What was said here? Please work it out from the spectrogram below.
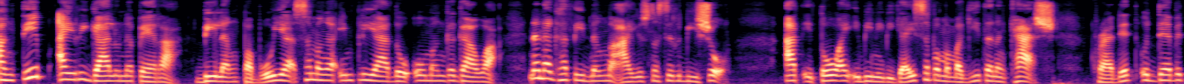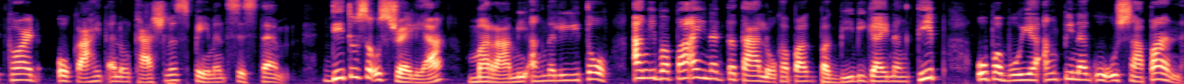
Ang tip ay regalo na pera bilang pabuya sa mga empleyado o manggagawa na naghatid ng maayos na serbisyo. At ito ay ibinibigay sa pamamagitan ng cash, credit o debit card o kahit anong cashless payment system. Dito sa Australia, marami ang nalilito. Ang iba pa ay nagtatalo kapag pagbibigay ng tip o pabuya ang pinag-uusapan.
